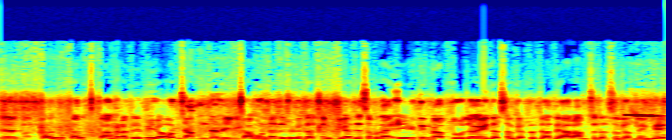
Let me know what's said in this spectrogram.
कल कल कांगड़ा देवी और चामुंडा देवी। चामुंडा देवी का दर्शन किया। जैसे बताया एक दिन में आप दो जगह ही दर्शन करते हो जाते आराम से दर्शन कर लेंगे।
